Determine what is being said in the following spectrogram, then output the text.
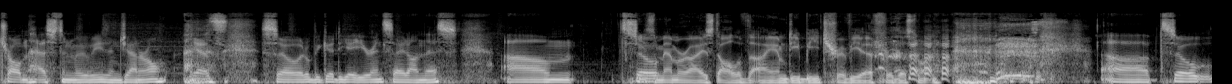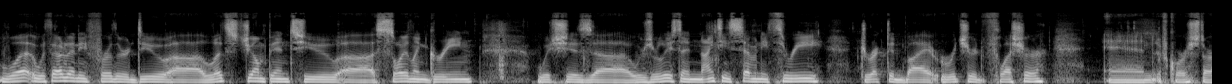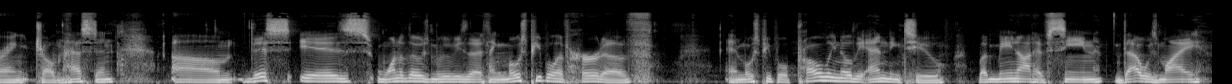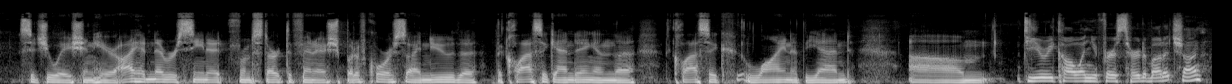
Charlton Heston movies in general. Yes. so it'll be good to get your insight on this. Um, so He's memorized all of the IMDb trivia for this one. So, le- without any further ado, uh, let's jump into uh, Soylent Green, which is uh, was released in 1973, directed by Richard Fleischer, and of course starring Charlton Heston. Um, this is one of those movies that I think most people have heard of, and most people probably know the ending to, but may not have seen. That was my situation here. I had never seen it from start to finish, but of course I knew the the classic ending and the, the classic line at the end. Um, Do you recall when you first heard about it, Sean?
